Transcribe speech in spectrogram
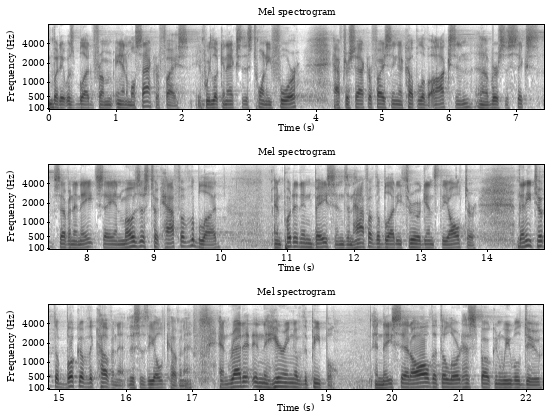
but it was blood from animal sacrifice. If we look in Exodus 24, after sacrificing a couple of oxen, uh, verses 6, 7, and 8 say, And Moses took half of the blood and put it in basins, and half of the blood he threw against the altar. Then he took the book of the covenant, this is the old covenant, and read it in the hearing of the people. And they said, All that the Lord has spoken, we will do,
